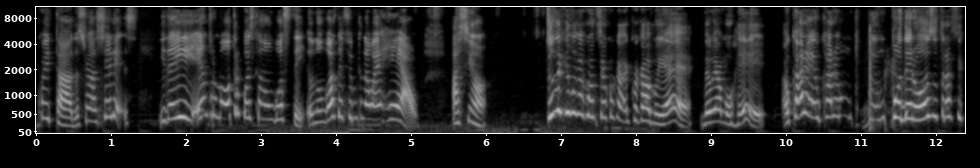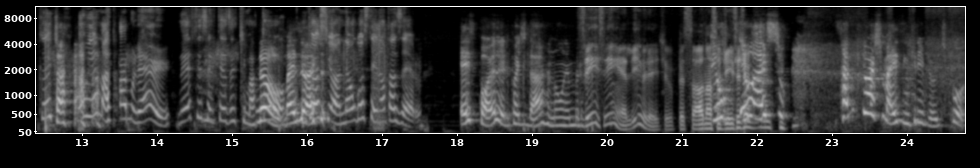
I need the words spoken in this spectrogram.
coitado. Assim, ó, se ele... E daí entra uma outra coisa que eu não gostei. Eu não gosto de filme que não é real. Assim, ó. Tudo aquilo que aconteceu com, a, com aquela mulher, não ia morrer. O cara, o cara é um, um, poderoso traficante. Não ia matar a mulher? Não ia ter certeza que matou? Não, mas eu então, acho... assim, ó, não gostei, nota zero. É spoiler, ele pode dar, não lembro. Sim, sim, é livre. Tipo, o pessoal, nossa eu, audiência eu já acho. Sabe o que eu acho mais incrível? Tipo,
